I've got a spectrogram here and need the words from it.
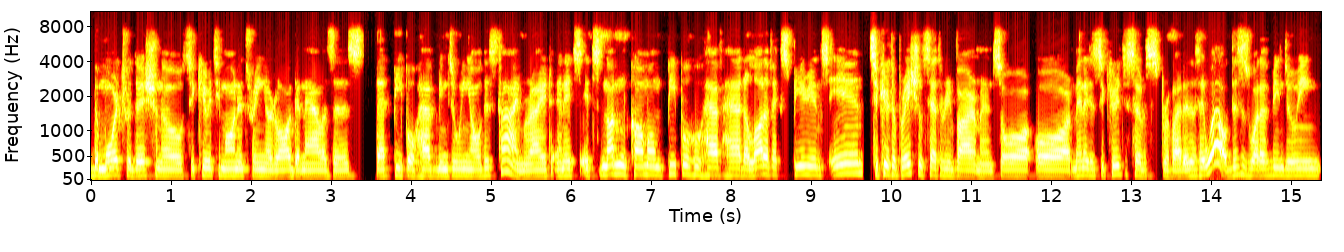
the more traditional security monitoring or log analysis that people have been doing all this time, right? And it's it's not uncommon people who have had a lot of experience in security operations center environments or or managed security services providers they say, well, this is what I've been doing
